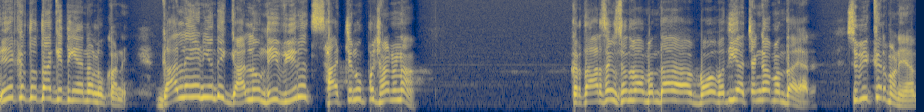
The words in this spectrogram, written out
ਇਹ ਕਰਤੂਤਾਂ ਕੀਤੀਆਂ ਇਹਨਾਂ ਲੋਕਾਂ ਨੇ। ਗੱਲ ਇਹ ਨਹੀਂ ਹੁੰਦੀ ਗੱਲ ਹੁੰਦੀ ਵੀਰ ਸੱਚ ਨੂੰ ਪਛਾਣਨਾ। ਕਰਤਾਰ ਸਿੰਘ ਸੰਧਵਾ ਬੰਦਾ ਬਹੁਤ ਵਧੀਆ ਚੰਗਾ ਬੰਦਾ ਯਾਰ ਸਪੀਕਰ ਬਣਿਆ।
